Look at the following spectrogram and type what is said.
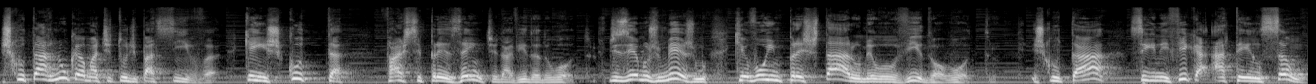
Escutar nunca é uma atitude passiva. Quem escuta faz-se presente na vida do outro. Dizemos mesmo que eu vou emprestar o meu ouvido ao outro. Escutar significa atenção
